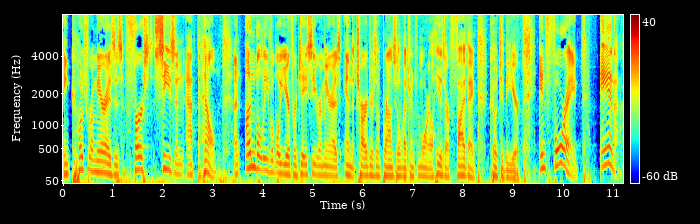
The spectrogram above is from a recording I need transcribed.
in Coach Ramirez's first season at the helm, an unbelievable year for J.C. Ramirez and the Chargers of Brownsville Veterans Memorial. He is our 5A Coach of the Year. In 4A, Anna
